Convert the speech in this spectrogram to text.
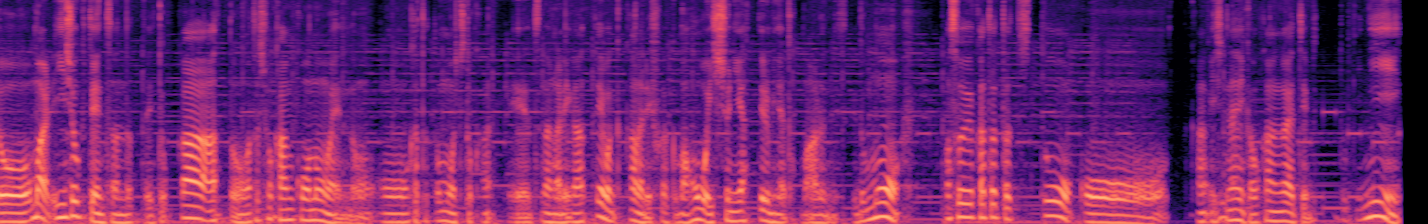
と、まあ、飲食店さんだったりとか、あと、私は観光農園の方ともちょっと、えー、つながりがあって、かなり深く、まあ、ほぼ一緒にやってるみたいなとこもあるんですけども、まあ、そういう方たちと、こう、何かを考えてる時に、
